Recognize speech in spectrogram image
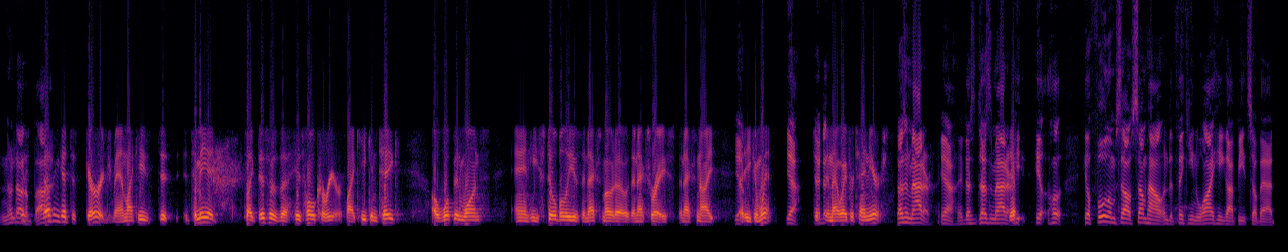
No He doubt about it. He doesn't get discouraged, man. Like he's just, to me, it's like this is the his whole career. Like he can take a whooping once, and he still believes the next moto, the next race, the next night Yeah. that he can win. Yeah. Just It- in that way for ten years. Doesn't matter. Yeah, it does, doesn't matter. Yep. He, he'll, he'll he'll fool himself somehow into thinking why he got beat so bad.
